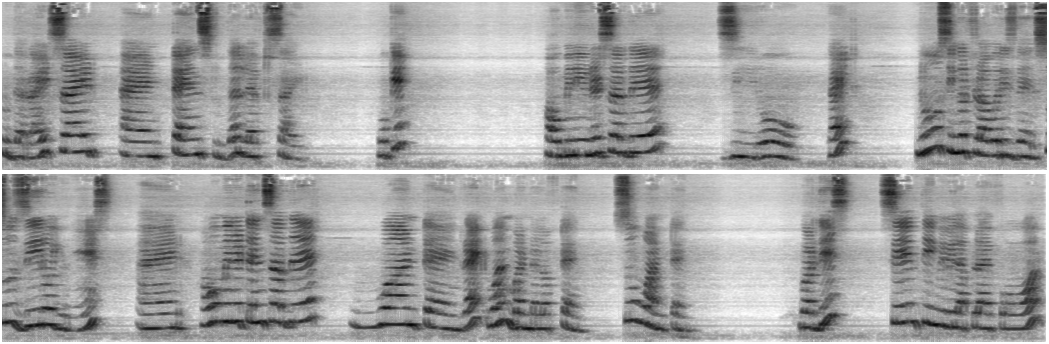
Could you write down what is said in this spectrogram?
to the right side and tens to the left side. Okay. How many units are there? Zero. Right? No single flower is there. So zero units. And how many tens are there? One ten. Right? One bundle of ten. So one ten. Got this? Same thing we will apply for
